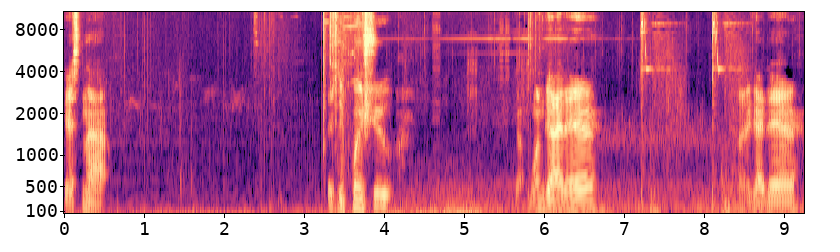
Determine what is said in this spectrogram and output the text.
Guess not. Let's do point shoot. Got one guy there. Another guy there.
